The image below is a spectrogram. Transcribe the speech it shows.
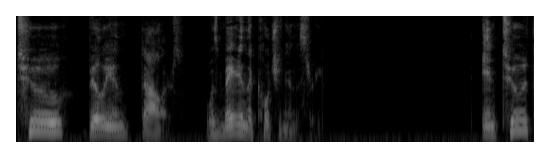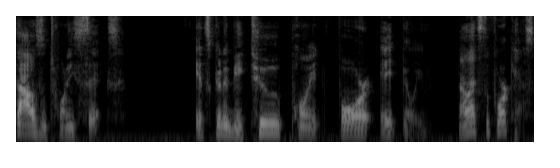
$2 billion was made in the coaching industry. In 2026, it's going to be 2.48 billion. Now that's the forecast.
